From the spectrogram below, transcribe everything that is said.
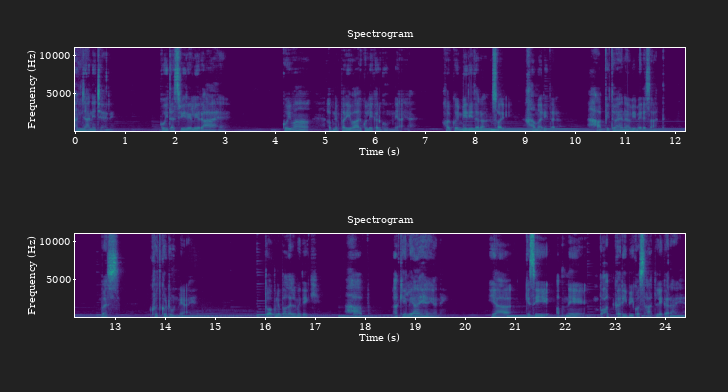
अनजाने चेहरे। कोई तस्वीरें ले रहा है। कोई वहाँ अपने परिवार को लेकर घूमने आया है। और कोई मेरी तरह, सॉरी, हमारी तरह। आप भी तो है ना अभी मेरे साथ। बस खुद को ढूँढने आए। तो अपने बगल में देखिए। आप अकेले आए हैं या नहीं? या किसी अपने बहुत करीबी को साथ लेकर आए।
